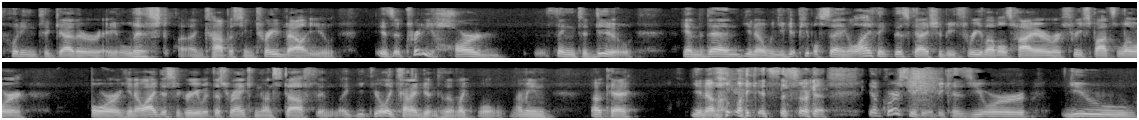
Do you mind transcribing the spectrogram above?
putting together a list encompassing trade value is a pretty hard thing to do. And then, you know, when you get people saying, well, I think this guy should be three levels higher or three spots lower, or, you know, I disagree with this ranking on stuff. And like, you really kind of get into the like, well, I mean, okay, you know, like it's the sort of, of course you do because you're, you,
